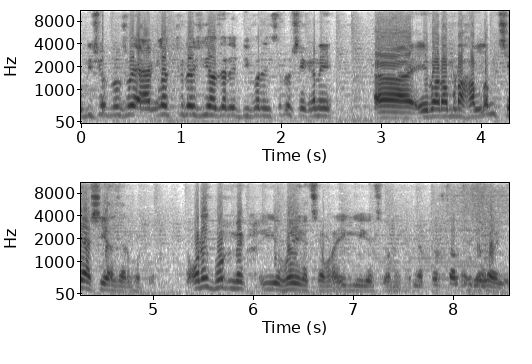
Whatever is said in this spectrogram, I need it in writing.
উনিশের লোকসভায় এক লাখ চুরাশি হাজারের ডিফারেন্স ছিল সেখানে এবার আমরা হারলাম ছিয়াশি হাজার ভোটে। অনেক ভোট ইয়ে হয়ে গেছে আমরা এগিয়ে গেছি অনেক পোস্টাল সুযোগ হয়নি।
